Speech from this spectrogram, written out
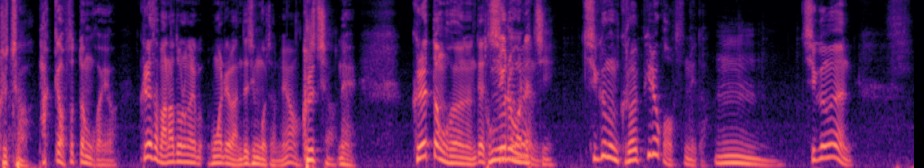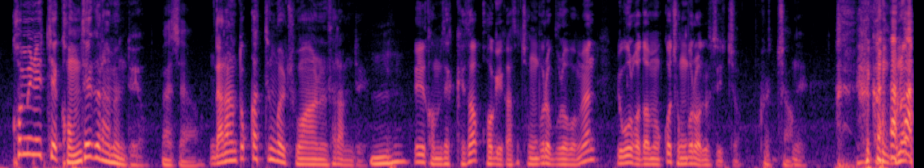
그렇죠. 밖에 없었던 거예요. 그래서 만화 동아리, 동아리를 만드신 거잖아요. 그렇죠. 네. 그랬던 거였는데 동료를 지금은, 원했지. 지금은 그럴 필요가 없습니다. 음, 지금은 커뮤니티에 검색을 하면 돼요. 맞아요. 나랑 똑같은 걸 좋아하는 사람들을 음, 검색해서 거기 가서 정보를 물어보면 이걸 얻어먹고 정보를 얻을 수 있죠. 그렇죠. 네. 약간 문화가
